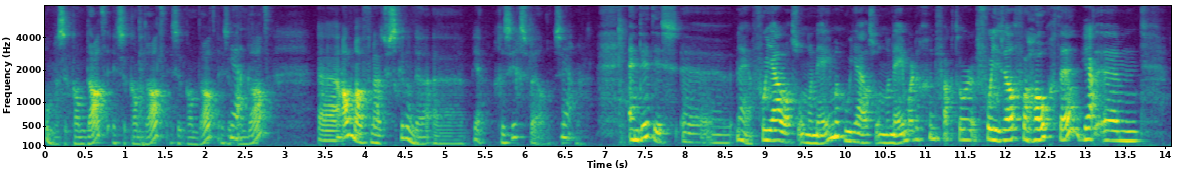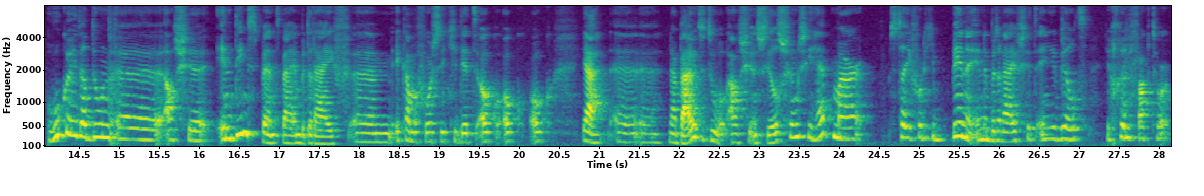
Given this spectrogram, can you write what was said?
oh maar ze kan dat, en ze kan dat, en ze kan dat, en ze Ja. kan dat. Eh, Allemaal vanuit verschillende eh, ja, gezichtsvelden, zeg Ja. maar. En dit is eh, nou ja, voor jou als ondernemer, hoe jij als ondernemer de gunfactor voor jezelf verhoogt. Hè? Ja. Ehm, hoe kun je dat doen als je in dienst bent bij een bedrijf? Ehm, ik kan me voorstellen dat je dit ook, ook, ook ja, naar buiten toe als je een salesfunctie hebt. Maar stel je voor dat je binnen in een bedrijf zit en je wilt je gunfactor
